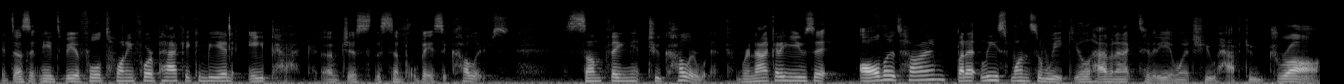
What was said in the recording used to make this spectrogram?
It doesn't need to be a full 24 pack, it can be an 8 pack of just the simple basic colors. Something to color with. We're not going to use it all the time, but at least once a week you'll have an activity in which you have to draw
